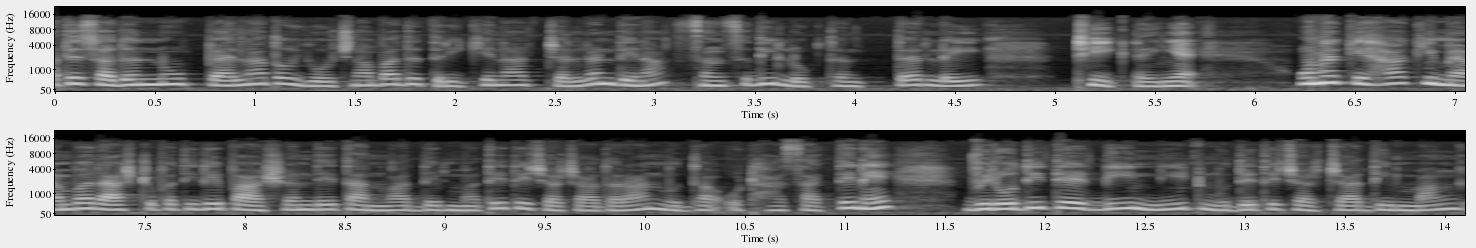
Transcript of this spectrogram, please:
ਅਤੇ ਸਦਨ ਨੂੰ ਪਹਿਲਾਂ ਤੋਂ ਯੋਜਨਾਬੱਧ ਤਰੀਕੇ ਨਾਲ ਚੱਲਣ ਦੇਣਾ ਸੰਸਦੀ ਲੋਕਤੰਤਰ ਲਈ ਠੀਕ ਨਹੀਂ ਹੈ। ਉਨੂਾ ਕਿਹਾ ਕਿ ਮੈਂਬਰ ਰਾਸ਼ਟਰਪਤੀ ਦੇ ਭਾਸ਼ਣ ਦੇ ਧੰਨਵਾਦ ਦੇ ਮਤੇ ਤੇ ਚਰਚਾ ਦੌਰਾਨ ਮੁੱਦਾ ਉਠਾ ਸਕਦੇ ਨੇ। ਵਿਰੋਧੀ ਧਿਰ ਦੀ ਨੀਟ ਮੁੱਦੇ ਤੇ ਚਰਚਾ ਦੀ ਮੰਗ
